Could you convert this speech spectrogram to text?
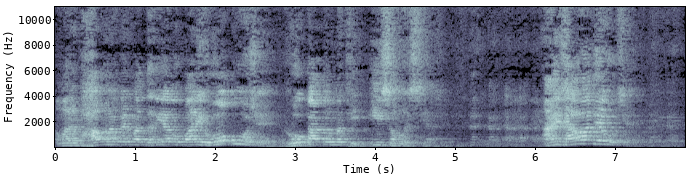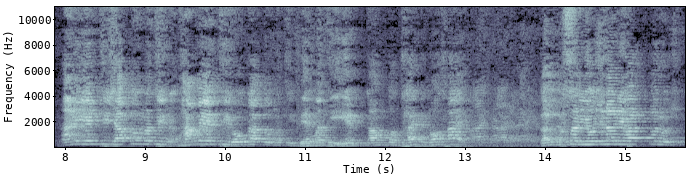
અમારે ભાવનગરમાં દરિયાનું પાણી રોકવું છે. રોકાતું નથી. ઈ સમસ્યા છે. અહીં જવા દેવું છે. અહીં એમથી જાતું નથી સામે એમથી રોકાતું નથી. બેમાંથી એક કામ તો થાય ન થાય? કલ્પસર યોજનાની વાત કરું છું.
